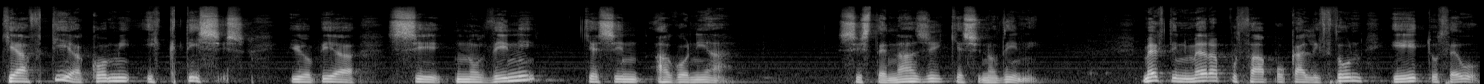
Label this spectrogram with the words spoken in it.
και αυτή ακόμη η κτήση η οποία συνοδύνει και συναγωνιά. Συστενάζει και συνοδύνει. Μέχρι την ημέρα που θα αποκαλυφθούν οι ή του Θεού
